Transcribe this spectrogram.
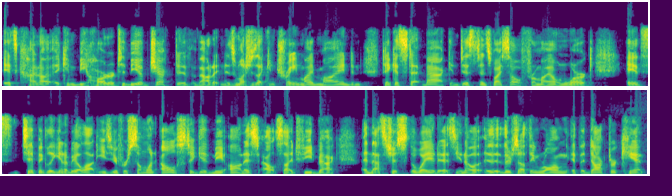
it's kind of it can be harder to be objective about it. And as much as I can train my mind and take a step back and distance myself from my own work, it's typically going to be a lot easier for someone else to give me honest outside feedback and that's just the way it is you know? There's nothing wrong if a doctor can't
